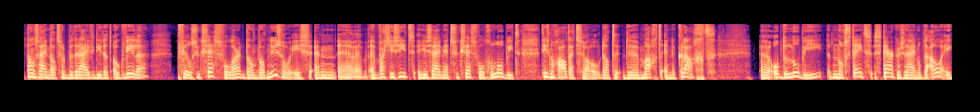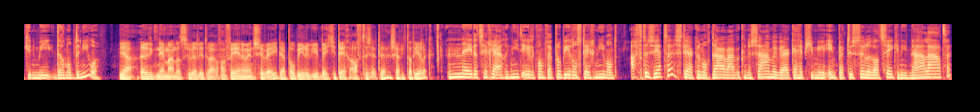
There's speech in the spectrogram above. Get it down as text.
dan zijn dat soort bedrijven die dat ook willen veel succesvoller dan dat nu zo is. En uh, wat je ziet, je zei net succesvol gelobbyd... het is nog altijd zo dat de, de macht en de kracht op de lobby... nog steeds sterker zijn op de oude economie dan op de nieuwe. Ja, ik neem aan dat ze wel lid waren van VNO-NCW. Daar proberen jullie een beetje tegen af te zetten, zeg ik dat eerlijk? Nee, dat zeg je eigenlijk niet eerlijk, want wij proberen ons tegen niemand af te zetten. Sterker nog, daar waar we kunnen samenwerken heb je meer impact. Dus zullen dat zeker niet nalaten.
